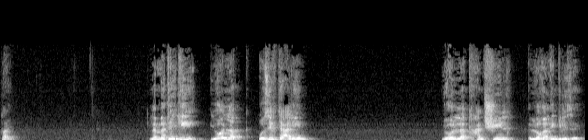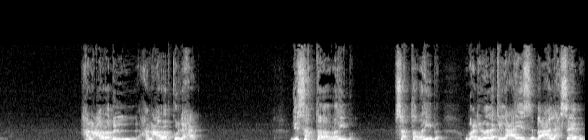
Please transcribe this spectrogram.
طيب. لما تيجي يقول لك وزير تعليم يقول لك هنشيل اللغة الإنجليزية. هنعرب ال... هنعرب كل حاجة. دي سقطة رهيبة سقطة رهيبة. وبعدين يقول لك اللي عايز بقى على حسابه.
